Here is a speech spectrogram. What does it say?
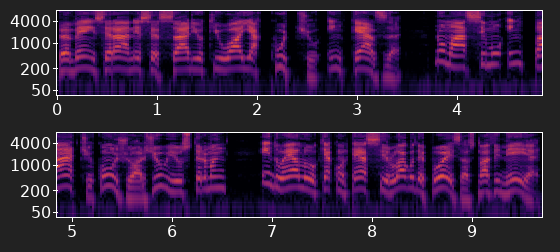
Também será necessário que o Ayacucho, em casa, no máximo empate com o Jorge Wilstermann, em duelo que acontece logo depois, às 9h30.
